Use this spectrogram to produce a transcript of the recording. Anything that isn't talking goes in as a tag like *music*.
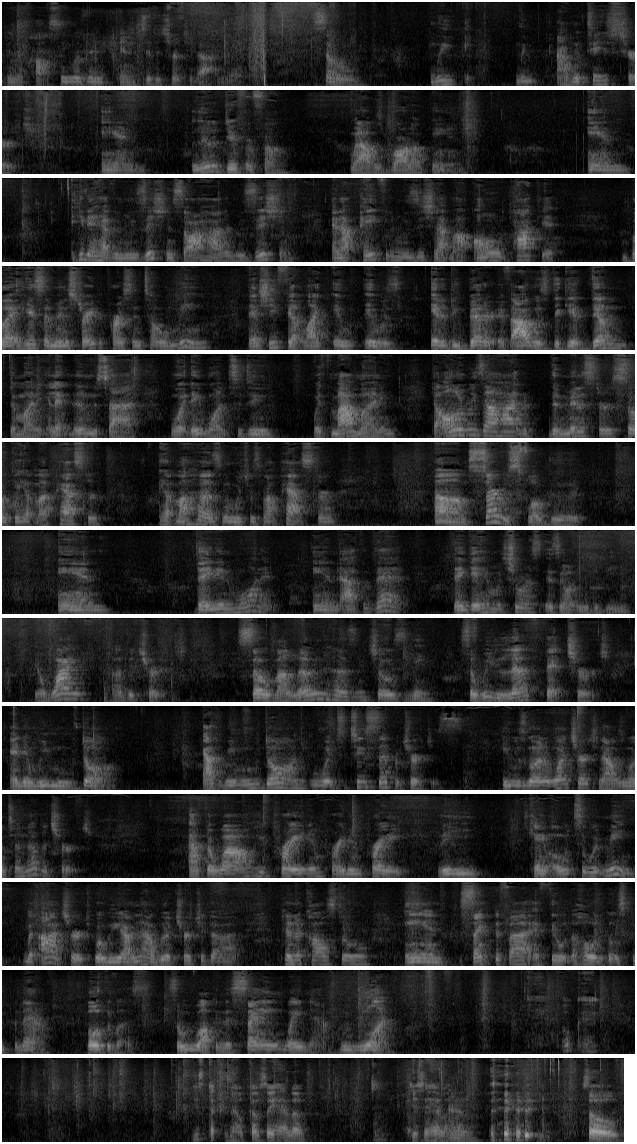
Pentecostal. He wasn't into the Church of God yet. So we we I went to his church and a little different from what I was brought up in. And he didn't have a musician, so I hired a musician and I paid for the musician out my own pocket. But his administrative person told me that she felt like it it was it'd do better if I was to give them the money and let them decide what they want to do with my money. The only reason I hired the, the minister so it can help my pastor, help my husband, which was my pastor, um, service flow good. And they didn't want it. And after that, they gave him a choice. It's going to either be your wife or the church. So my loving husband chose me. So we left that church and then we moved on. After we moved on, we went to two separate churches. He was going to one church and I was going to another church. After a while, he prayed and prayed and prayed. Then he came over to with me, with our church, where we are now. We're a Church of God, Pentecostal, and sanctified and filled with the Holy Ghost people now both of us. So we walk in the same way now. We won. Okay. Just co- no, come say hello. Just say hello. Um, *laughs* so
